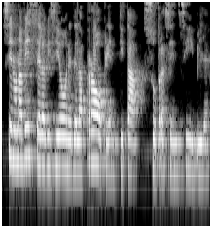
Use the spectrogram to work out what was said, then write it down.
Se non avesse la visione della propria entità soprasensibile,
